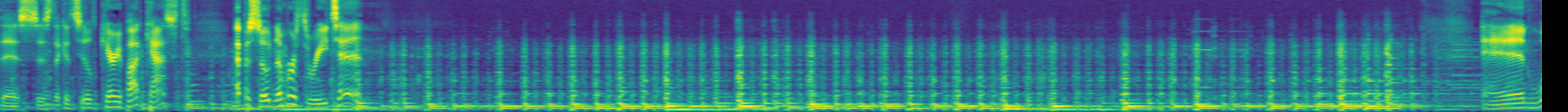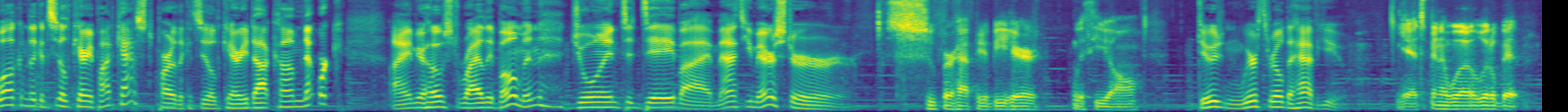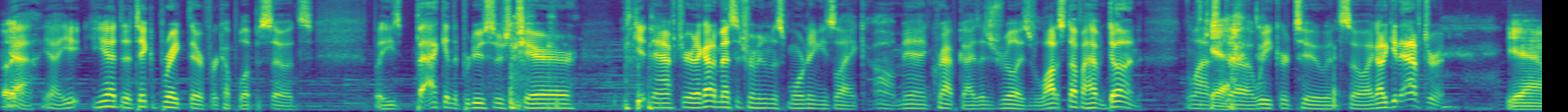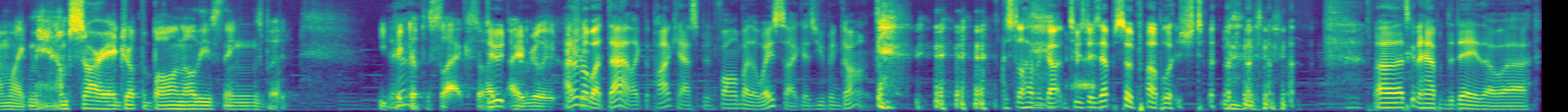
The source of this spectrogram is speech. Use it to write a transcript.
This is the Concealed Carry Podcast, episode number 310. And welcome to the Concealed Carry Podcast, part of the concealedcarry.com network. I am your host, Riley Bowman, joined today by Matthew Maruster. Super happy to be here with you all. Dude, and we're thrilled to have you. Yeah, it's been a, a little bit. But yeah, yeah. He, he had to take a break there for a couple episodes, but he's back in the producer's chair. he's getting after it. I got a message from him this morning. He's like, oh man, crap, guys. I just realized there's a lot of stuff I haven't done in the last Yeah. uh, week or two, and so I got to get after it. yeah, I'm like, man, I'm sorry I dropped the ball on all these things, but you picked up the slack. So Dude, I, I really I don't know about that. Like the podcast's been falling by the wayside because you've been gone. I still haven't gotten Tuesday's episode published. uh, that's going to happen today, though. Uh,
